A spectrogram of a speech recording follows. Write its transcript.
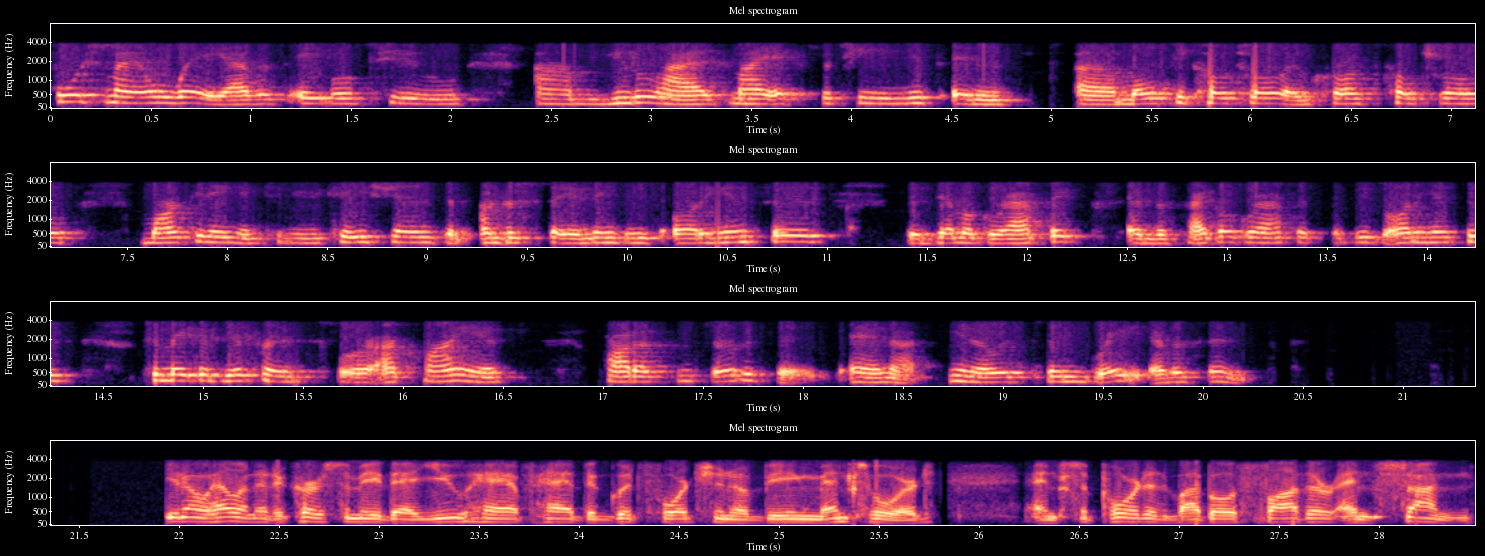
forged my own way. I was able to um, utilize my expertise in uh, multicultural and cross-cultural marketing and communications and understanding these audiences, the demographics and the psychographics of these audiences to make a difference for our clients products and services. And, uh, you know, it's been great ever since. You know, Helen, it occurs to me that you have had the good fortune of being mentored and supported by both father and son,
